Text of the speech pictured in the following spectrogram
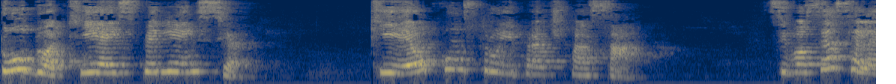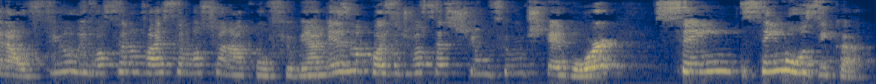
tudo aqui é experiência que eu construí para te passar. Se você acelerar o filme, você não vai se emocionar com o filme. É a mesma coisa de você assistir um filme de terror sem, sem música.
